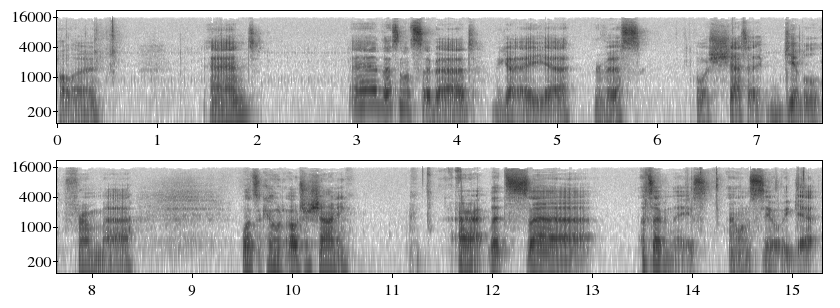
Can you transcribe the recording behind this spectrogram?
Holo. And, eh, that's not so bad. We got a uh, reverse or shatter Gible from, uh, what's it called? Ultra Shiny. Alright, let's, uh, let's open these. I want to see what we get.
